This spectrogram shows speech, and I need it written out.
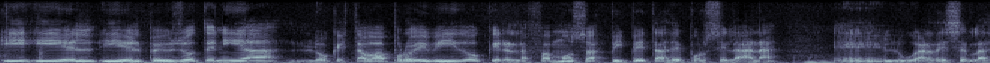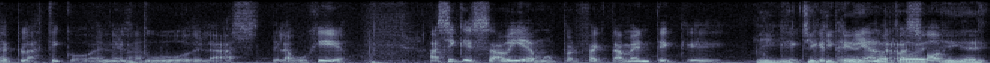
y, el, y el Peugeot tenía lo que estaba prohibido, que eran las famosas pipetas de porcelana, eh, en lugar de ser las de plástico, en el tubo de las, de la bujía. Así que sabíamos perfectamente que, y Chiqui que, y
